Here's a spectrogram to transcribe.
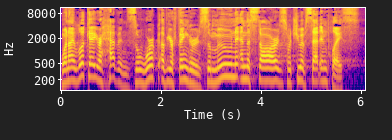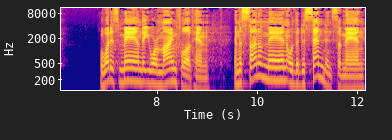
when I look at your heavens, the work of your fingers, the moon and the stars which you have set in place, what is man that you are mindful of him, and the Son of Man or the descendants of man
